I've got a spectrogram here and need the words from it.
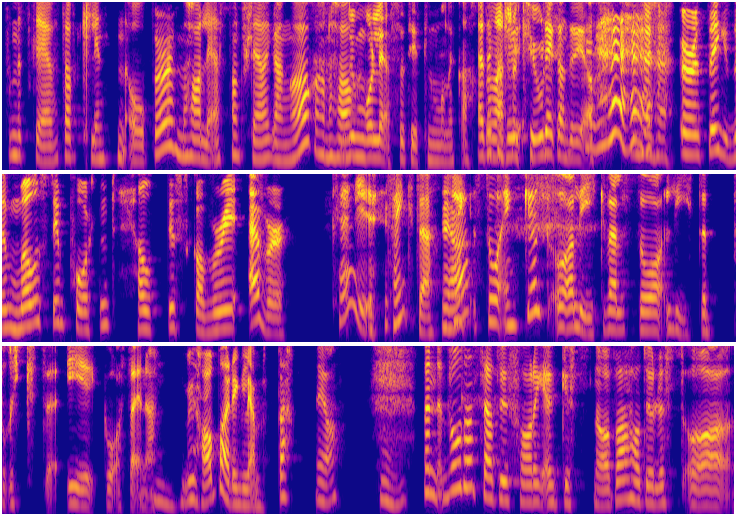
som er skrevet av Clinton Ober. Vi har lest den flere ganger. Han har... Du må lese tittelen, Monica. Ja, det Den er så du- kul. Det kan du gjøre. Earthing, the most important health discovery ever. Ok. Tenk det. Ja. Tenk, så enkelt, og allikevel så lite brukt i gåseøyne. Mm, Vi har bare glemt det. Ja. Men hvordan ser du for deg august nå? Hva har du lyst til å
